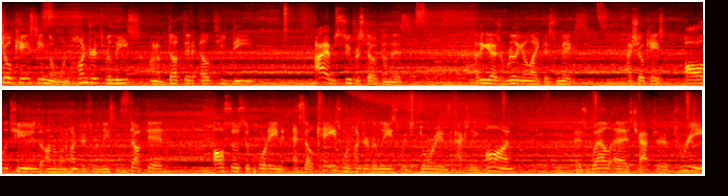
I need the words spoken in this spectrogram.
showcasing the 100th release on Abducted LTD. I am super stoked on this. I think you guys are really gonna like this mix. I showcased all the tunes on the 100th release Abducted, also supporting SLK's 100 release, which Dorian's actually on, as well as chapter 3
